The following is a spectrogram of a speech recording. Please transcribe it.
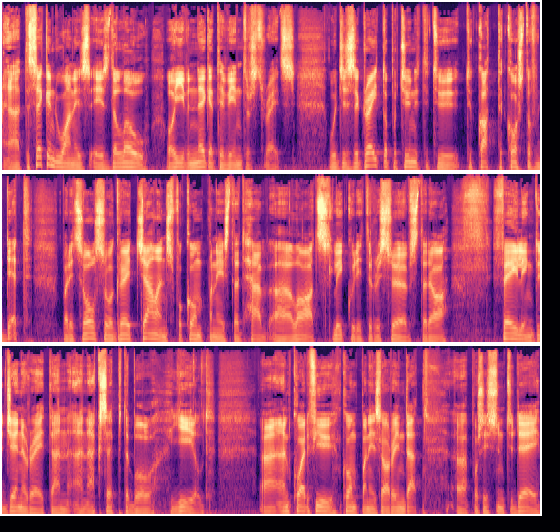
Uh, the second one is is the low or even negative interest rates, which is a great opportunity to to cut the cost of debt, but it's also a great challenge for companies that have uh, large liquidity reserves that are failing to generate an, an acceptable yield. Uh, and quite a few companies are in that uh, position today.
